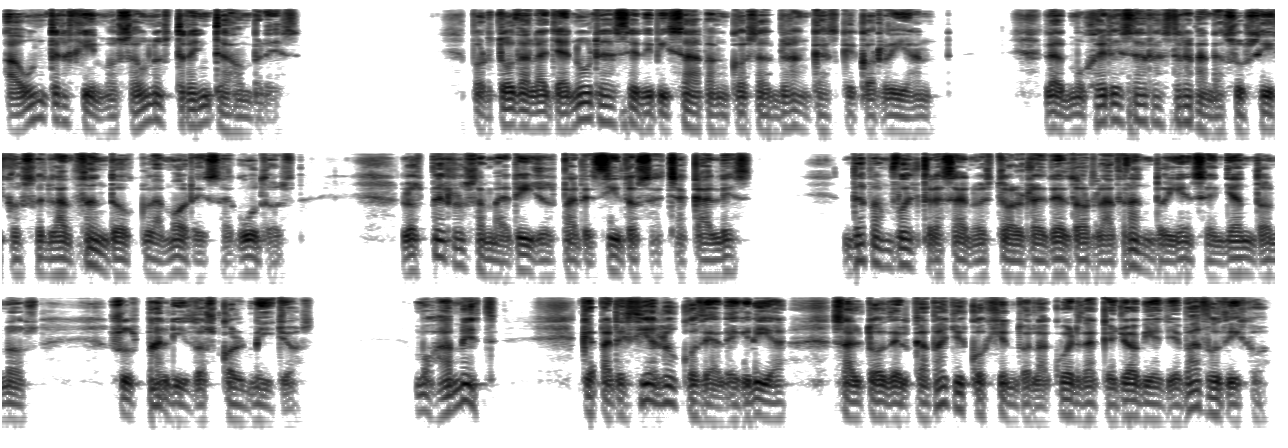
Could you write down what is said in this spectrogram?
Aún trajimos a unos treinta hombres. Por toda la llanura se divisaban cosas blancas que corrían. Las mujeres arrastraban a sus hijos lanzando clamores agudos. Los perros amarillos parecidos a chacales daban vueltas a nuestro alrededor ladrando y enseñándonos sus pálidos colmillos. Mohamed, que parecía loco de alegría, saltó del caballo y cogiendo la cuerda que yo había llevado dijo,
